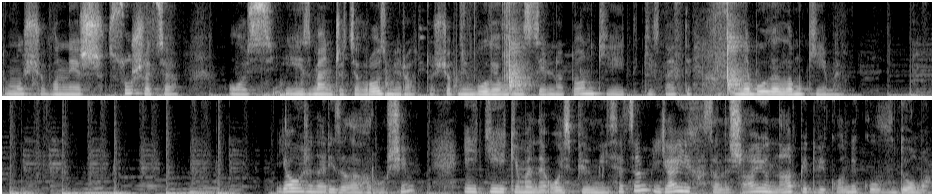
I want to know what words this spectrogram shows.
тому що вони ж всушаться ось і зменшаться в розмірах, то щоб не були вони сильно тонкі і такі, знаєте, не були ламкими. Я вже нарізала груші, і ті, які в мене ось півмісяця, я їх залишаю на підвіконнику вдома.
